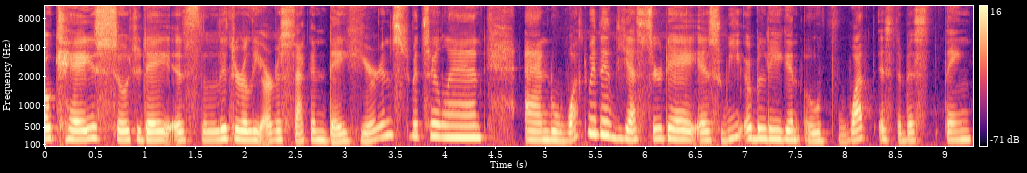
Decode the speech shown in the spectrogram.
Okay, so today is literally our second day here in Switzerland. And what we did yesterday is we obligated of what is the best thing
